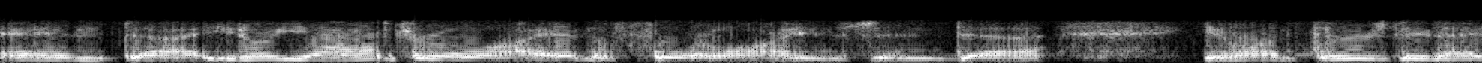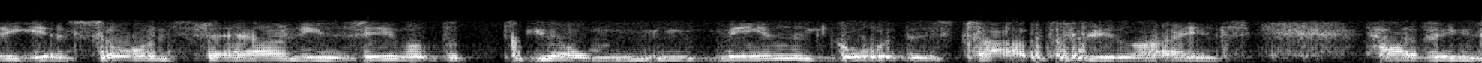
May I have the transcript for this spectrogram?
And, uh, you know, you have to rely on the four lines. And, uh, you know, on Thursday night against Owen Sound, he was able to, you know, mainly go with his top three lines, having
